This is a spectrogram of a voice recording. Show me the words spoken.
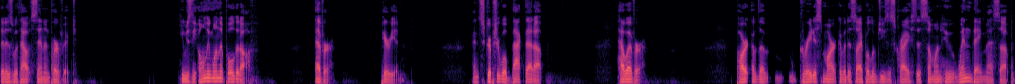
that is without sin and perfect. He was the only one that pulled it off. Ever. Period. And scripture will back that up. However, part of the greatest mark of a disciple of Jesus Christ is someone who, when they mess up,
